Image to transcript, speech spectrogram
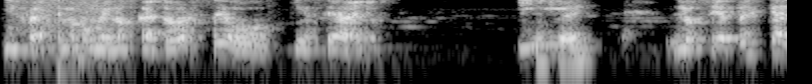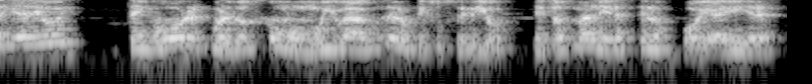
y fue hace más o menos 14 o 15 años. Y lo cierto es que a día de hoy tengo recuerdos como muy vagos de lo que sucedió. De todas maneras, te los voy a ir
